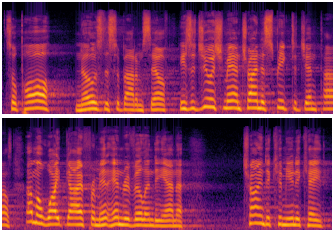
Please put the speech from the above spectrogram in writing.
So Paul knows this about himself. He's a Jewish man trying to speak to Gentiles. I'm a white guy from Henryville, Indiana, trying to communicate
